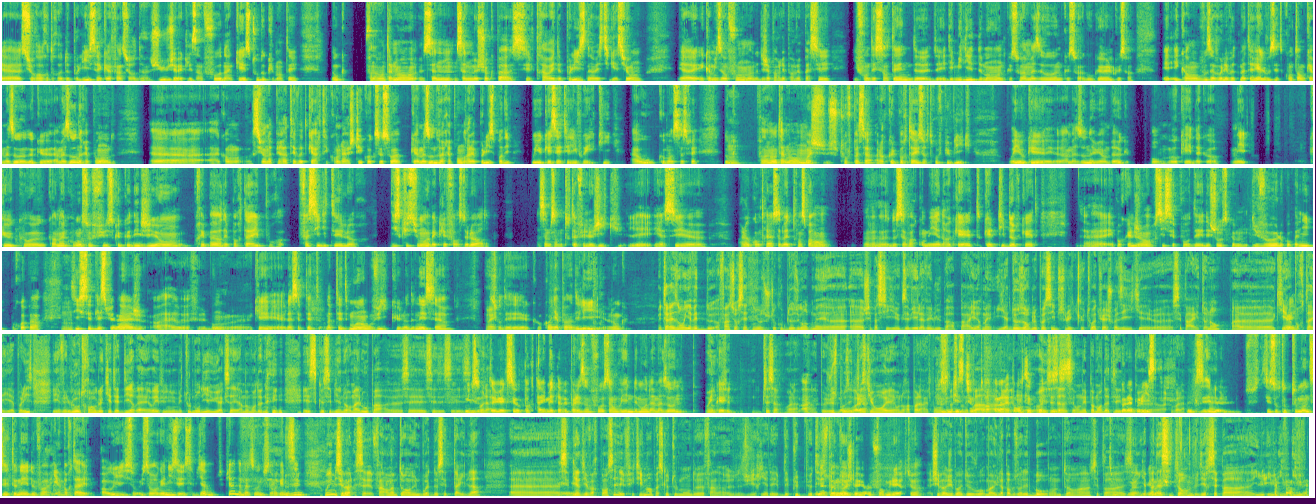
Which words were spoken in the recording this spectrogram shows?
euh, sur ordre de police, avec, enfin sur d'un juge, avec les infos d'un caisse, tout documenté. Donc fondamentalement, ça ne, ça ne me choque pas. C'est le travail de police, d'investigation, euh, et comme ils en font, on en a déjà parlé par le passé, ils font des centaines de, des milliers de demandes, que ce soit Amazon, que ce soit Google, que ce soit. Et, quand on vous a volé votre matériel, vous êtes content qu'Amazon, que Amazon réponde euh, quand, si on a piraté votre carte et qu'on a acheté quoi que ce soit, qu'Amazon va répondre à la police pour dire oui, ok, ça a été livré qui, à où, comment ça se fait. Donc mmh. fondamentalement, moi je, je trouve pas ça. Alors que le portail se retrouve public, oui, ok, euh, Amazon a eu un bug. Bon, ok, d'accord. Mais que qu'en un coup on s'offusque que des géants préparent des portails pour faciliter leur discussion avec les forces de l'ordre, ça me semble tout à fait logique et, assez. Euh, voilà, au contraire, ça doit être transparent euh, de savoir combien il y a de requêtes, quel type de requêtes euh, et pour quel genre? Si c'est pour des, des, choses comme du vol ou compagnie, pourquoi pas? Mhm. Si c'est de l'espionnage, bon, ok, là c'est peut-être, on a peut-être moins envie que nos données servent sur des quand il n'y a pas un délit. Donc mais t'as raison, il y avait deux, enfin sur cette news, je te coupe deux secondes, mais euh, euh, je sais pas si Xavier l'avait lu par, par ailleurs, mais il y a deux angles possibles. Celui que toi tu as choisi, qui est, euh, c'est pas étonnant, euh, qui est un portail à police. Et il y avait l'autre angle qui était de dire, bah, oui, mais tout le monde y a eu accès à un moment donné. Est-ce que c'est bien normal ou pas? Euh, C'est, c'est, c'est, oui, voilà. t'as eu accès au portail, mais t'avais pas les infos. Ça a envoyé une demande à Amazon. Oui, c'est ça, voilà. Ah, on peut juste poser une question et on n'aura pas la réponse. Une question, on n'aura pas la réponse. oui, c'est ça, on n'est pas mandaté. Pas la police. Euh, voilà. C'est surtout que tout le monde s'est étonné de voir, il y a un portail. Ah oui, ils sont, ils sont organisés, c'est bien, c'est bien d'Amazon, ils sont organisés. oui, mais c'est enfin, en même temps, une boîte de cette taille-là, euh, c'est bien d'y avoir pensé, effectivement, parce que tout le monde, enfin, il y a des, des plus petits. Il est un peu moche d'ailleurs le formulaire, tu vois. Je sais pas, j'ai pas été voir. Bah, il n'a pas besoin d'être beau en même temps. Hein. C'est pas, il y a pas d'incitant. Je veux dire, c'est pas, ils,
